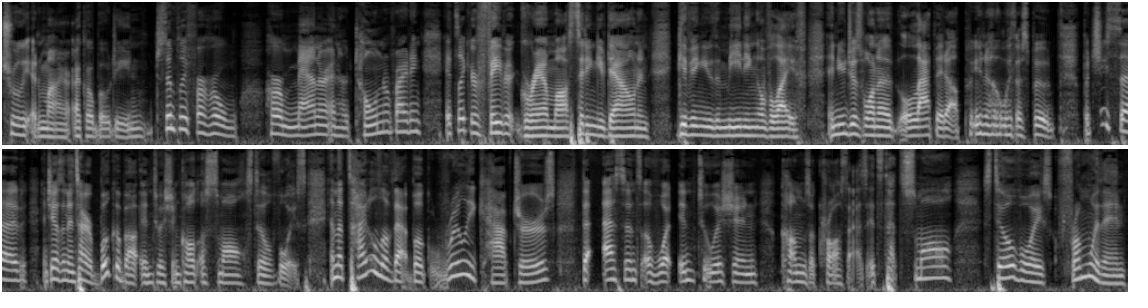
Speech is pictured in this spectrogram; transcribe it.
truly admire, Echo Bodine, simply for her her manner and her tone of writing, it's like your favorite grandma sitting you down and giving you the meaning of life, and you just want to lap it up, you know, with a spoon. But she said, and she has an entire book about intuition called A Small Still Voice. And the title of that book really captures the essence of what intuition comes across as. It's that small, still voice from within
